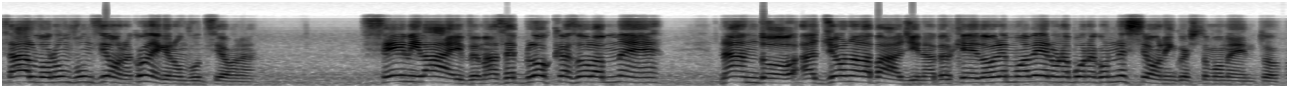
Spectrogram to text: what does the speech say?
Salvo non funziona. Cos'è che non funziona? Semi live, ma se blocca solo a me? Nando, aggiorna la pagina perché dovremmo avere una buona connessione in questo momento.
